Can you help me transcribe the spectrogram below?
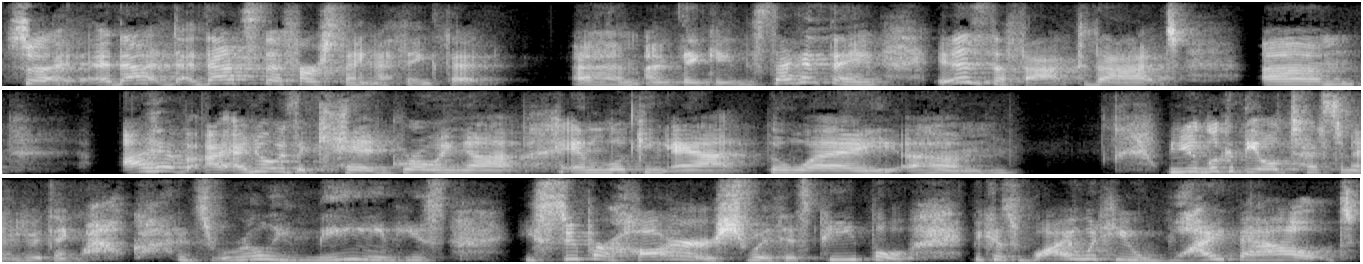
so Yeah. that that's the first thing i think that um, i'm thinking the second thing is the fact that um, i have I, I know as a kid growing up and looking at the way um, when you look at the old testament you would think wow god is really mean. He's he's super harsh with his people. Because why would he wipe out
